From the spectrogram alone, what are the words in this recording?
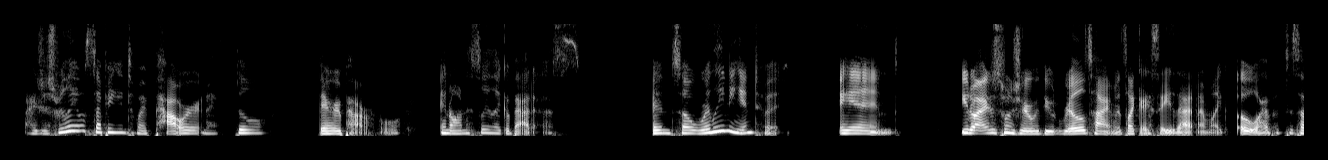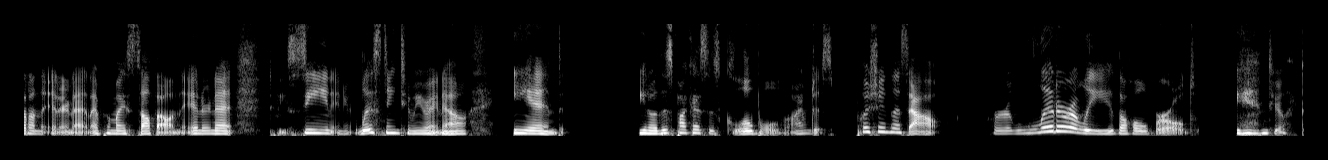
I just really am stepping into my power and I feel very powerful and honestly like a badass. And so we're leaning into it. And you know, I just want to share with you in real time. It's like I say that, I'm like, oh, I put this out on the internet, and I put myself out on the internet to be seen, and you're listening to me right now. And, you know, this podcast is global. I'm just pushing this out for literally the whole world. And you're like,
